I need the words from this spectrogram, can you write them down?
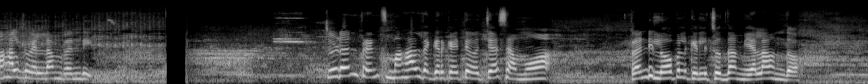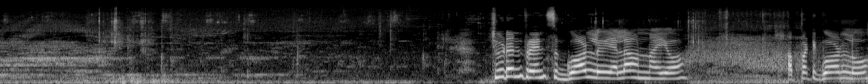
మహల్కి వెళ్దాం రండి. చూడండి ఫ్రెండ్స్ మహల్ దగ్గరికి అయితే వచ్చేసాము. రండి లోపలికి వెళ్ళి చూద్దాం ఎలా ఉందో. చూడండి ఫ్రెండ్స్ గోడలు ఎలా ఉన్నాయో. అప్పటి గోడలు.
